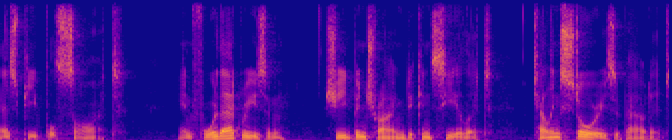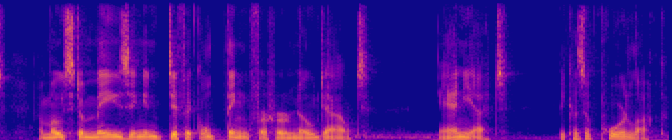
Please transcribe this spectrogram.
as people saw it. And for that reason, she'd been trying to conceal it, telling stories about it, a most amazing and difficult thing for her, no doubt. And yet, because of poor luck,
